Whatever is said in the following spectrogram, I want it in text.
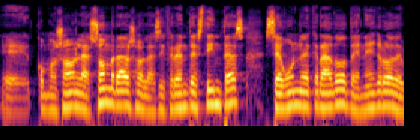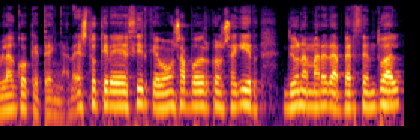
eh, como son las sombras o las diferentes tintas según el grado de negro o de blanco que tengan. Esto quiere decir que vamos a poder conseguir de una manera percentual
